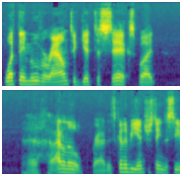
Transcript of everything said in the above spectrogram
what they move around to get to six but uh, I don't know Brad it's going to be interesting to see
